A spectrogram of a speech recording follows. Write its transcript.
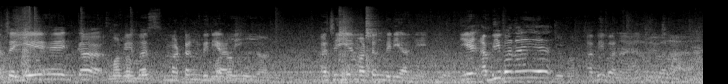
अच्छा ये है इनका famous mutton biryani. Mutton biryani. अच्छा ये मटन बिरयानी। ये अभी बनाई है? अभी बनाया अभी बनाया।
